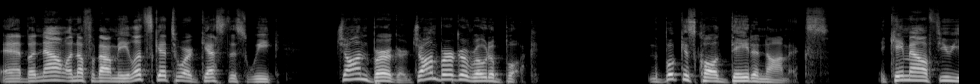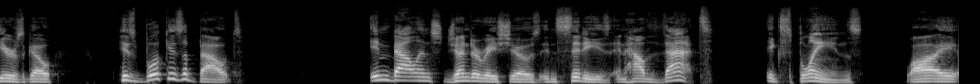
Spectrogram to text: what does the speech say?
Uh, but now enough about me. Let's get to our guest this week, Jon Birger. Jon Birger wrote a book. The book is called Date-onomics. It came out a few years ago. His book is about imbalanced gender ratios in cities and how that explains why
